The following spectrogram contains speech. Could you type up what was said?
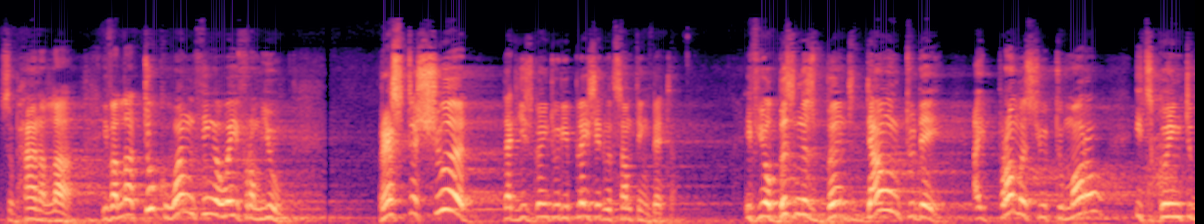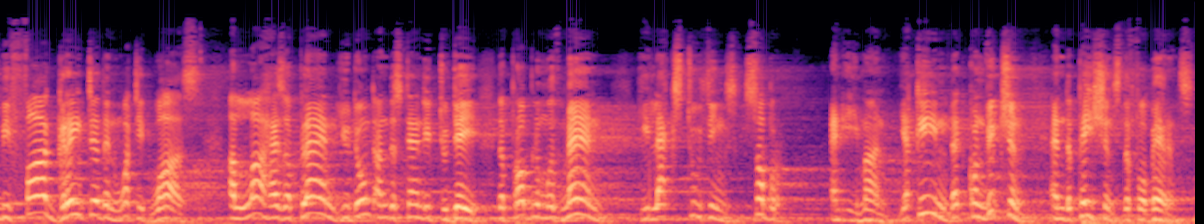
Subhanallah. If Allah took one thing away from you, rest assured that He's going to replace it with something better. If your business burnt down today, I promise you tomorrow it's going to be far greater than what it was. Allah has a plan, you don't understand it today. The problem with man, he lacks two things sabr and iman, yaqeen, that conviction, and the patience, the forbearance.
